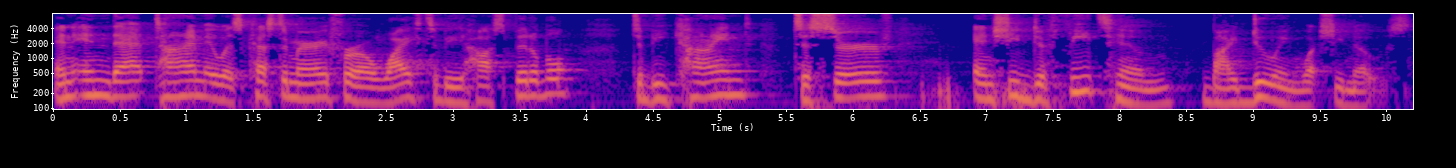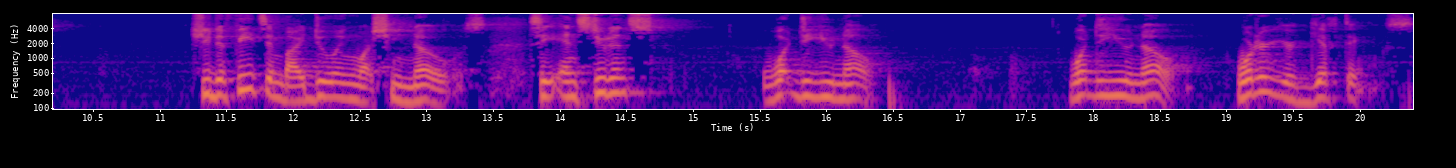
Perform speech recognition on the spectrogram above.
And in that time, it was customary for a wife to be hospitable to be kind, to serve, and she defeats him by doing what she knows. She defeats him by doing what she knows. See, and students, what do you know? What do you know? What are your giftings?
